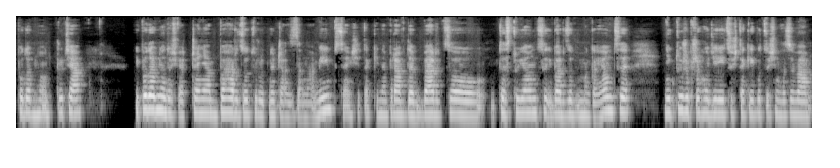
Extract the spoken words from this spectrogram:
podobne odczucia i podobne doświadczenia. Bardzo trudny czas za nami, w sensie taki naprawdę bardzo testujący i bardzo wymagający. Niektórzy przechodzili coś takiego, co się nazywa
